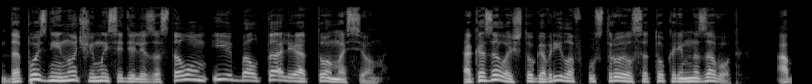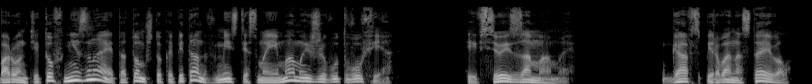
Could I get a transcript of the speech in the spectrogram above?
До поздней ночи мы сидели за столом и болтали о том о сём. Оказалось, что Гаврилов устроился токарем на завод, а барон Титов не знает о том, что капитан вместе с моей мамой живут в Уфе. И все из-за мамы. Гав сперва настаивал,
